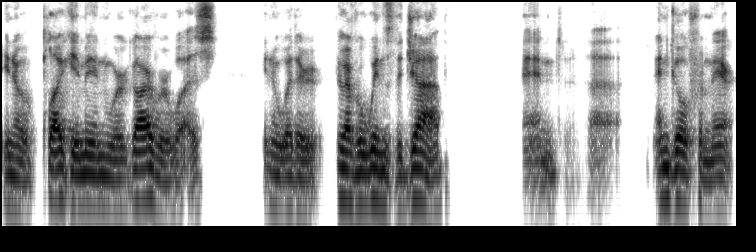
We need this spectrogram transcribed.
you know, plug him in where Garver was, you know, whether whoever wins the job, and uh, and go from there.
